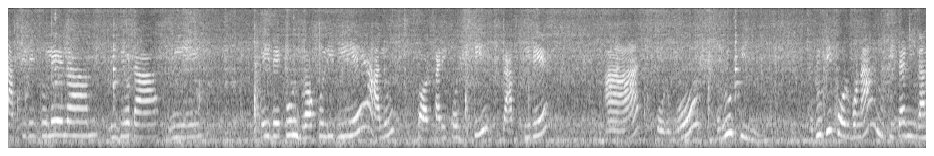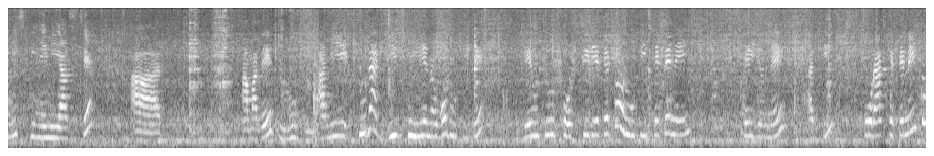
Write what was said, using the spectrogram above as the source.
রাত্রিরে চলে এলাম। ভিডিওটা নিয়ে এই দেখুন, ব্রকলি দিয়ে আলু তরকারি করছি রাত্রিরে। আর করব রুটি। রুটি করব না, রুটিটা নিরামিষ কিনে নিয়ে আসছে। আর আমাদের রুটি। আমি একটু না ঘি ছুঁয়ে নেব রুটিতে। যেহেতু ষষ্ঠী রেটে তো রুটি খেতে নেই, সেই জন্যে আর কি পোড়া খেতে নেই তো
